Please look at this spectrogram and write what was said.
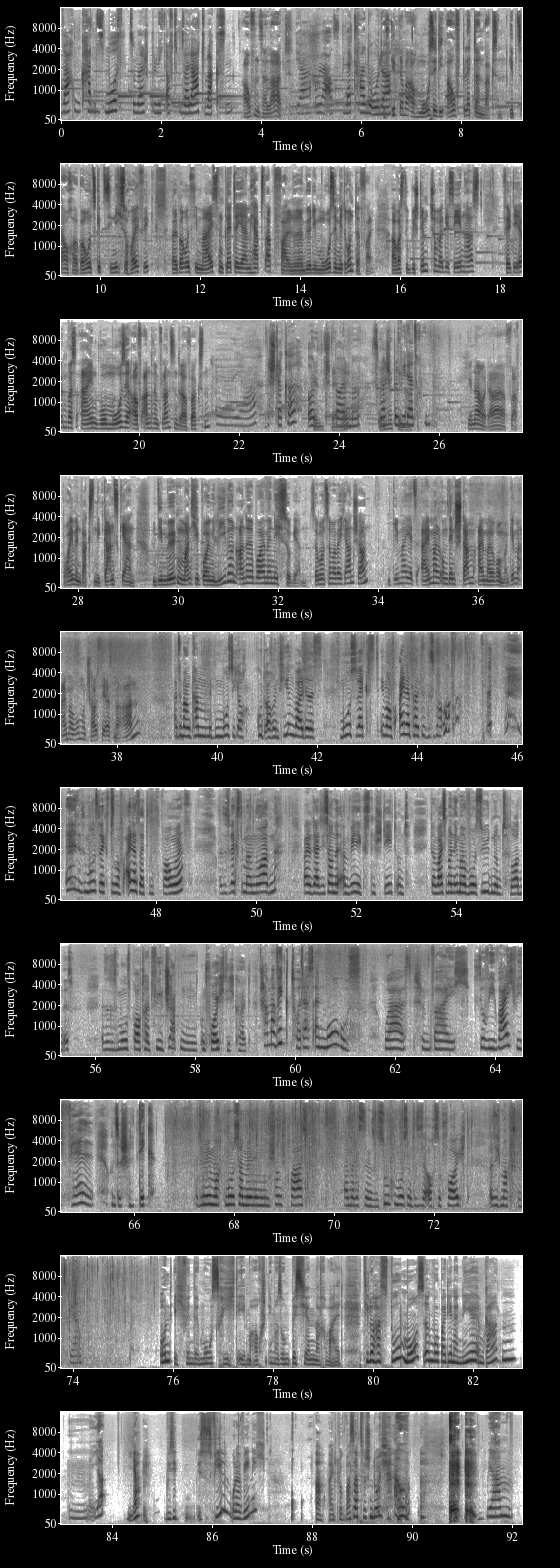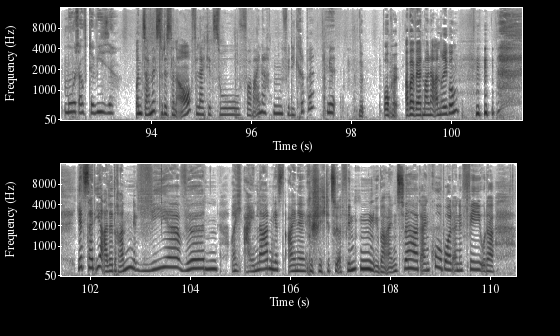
Warum kann das Moos zum Beispiel nicht auf dem Salat wachsen? Auf den Salat. Ja, oder auf Blättern oder. Es gibt aber auch Moose, die auf Blättern wachsen. Gibt es auch. Aber bei uns gibt es sie nicht so häufig, weil bei uns die meisten Blätter ja im Herbst abfallen und dann würde die Moose mit runterfallen. Aber was du bestimmt schon mal gesehen hast, fällt dir irgendwas ein, wo Moose auf anderen Pflanzen drauf wachsen? Äh, ja, Stöcke und Stämme. Bäume. Zum Stämme, Beispiel genau. wieder drüben. Genau, da auf, Bäumen wachsen die ganz gern. Und die mögen manche Bäume lieber und andere Bäume nicht so gern. Sollen wir uns noch mal welche anschauen? Geh mal jetzt einmal um den Stamm einmal rum. Geh mal einmal rum und schaust dir erstmal an. Also man kann mit dem Moos sich auch gut orientieren, weil das Moos wächst immer auf einer Seite des Baumes. Das Moos wächst immer auf einer Seite des Baumes. Also es wächst immer im Norden, weil da die Sonne am wenigsten steht und dann weiß man immer, wo Süden und Norden ist. Also das Moos braucht halt viel Schatten und Feuchtigkeit. Schau mal, Viktor, da ist ein Moos. Wow, es ist schon weich. So wie weich wie Fell und so schön dick. Also mir macht Moossammeln irgendwie schon Spaß, weil man das dann so suchen muss und das ist ja auch so feucht. Also ich mag es ganz gern. Und ich finde, Moos riecht eben auch schon immer so ein bisschen nach Wald. Tilo, hast du Moos irgendwo bei dir in der Nähe im Garten? Ja, Ja. Wie sieht, ist es viel oder wenig? Ah, ein Schluck Wasser zwischendurch. au. wir haben Moos auf der Wiese. Und sammelst du das dann auch? Vielleicht jetzt so vor Weihnachten für die Krippe? Nö. Nö. Okay, aber wäre mal eine Anregung. Jetzt seid ihr alle dran. Wir würden euch einladen, jetzt eine Geschichte zu erfinden über einen Zwerg, einen Kobold, eine Fee oder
